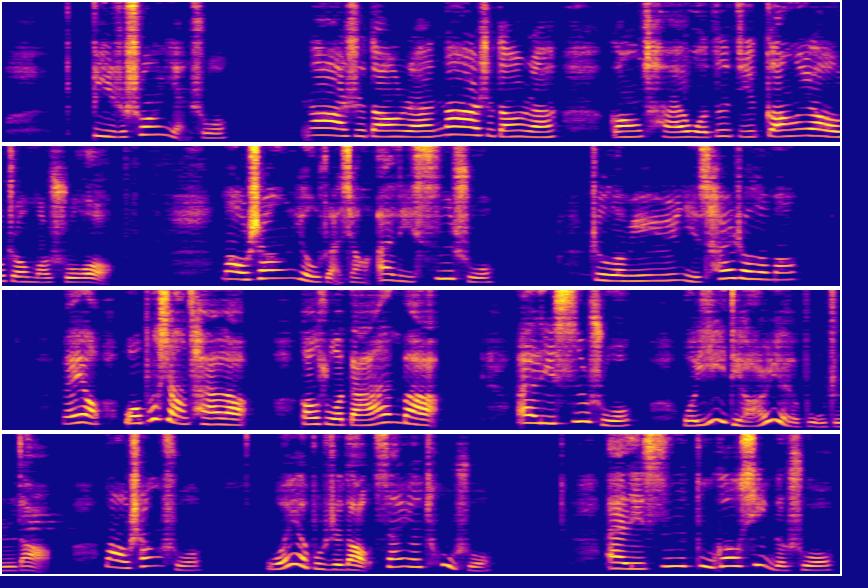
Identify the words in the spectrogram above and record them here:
闭着双眼说：“那是当然，那是当然。刚才我自己刚要这么说。”茂商又转向爱丽丝说：“这个谜语你猜着了吗？”“没有，我不想猜了。告诉我答案吧。”爱丽丝说：“我一点儿也不知道。”茂商说。我也不知道。三月兔说：“爱丽丝不高兴地说，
